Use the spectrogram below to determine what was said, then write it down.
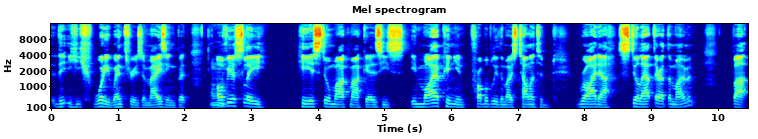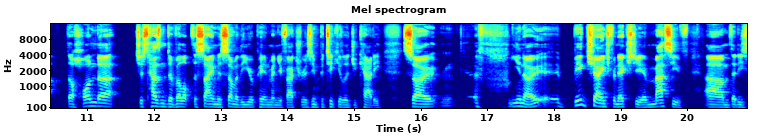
the, he, what he went through is amazing, but mm. obviously he is still Marc Marquez. He's, in my opinion, probably the most talented rider still out there at the moment. But the Honda just hasn't developed the same as some of the European manufacturers, in particular Ducati. So you know, big change for next year, massive um, that he's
